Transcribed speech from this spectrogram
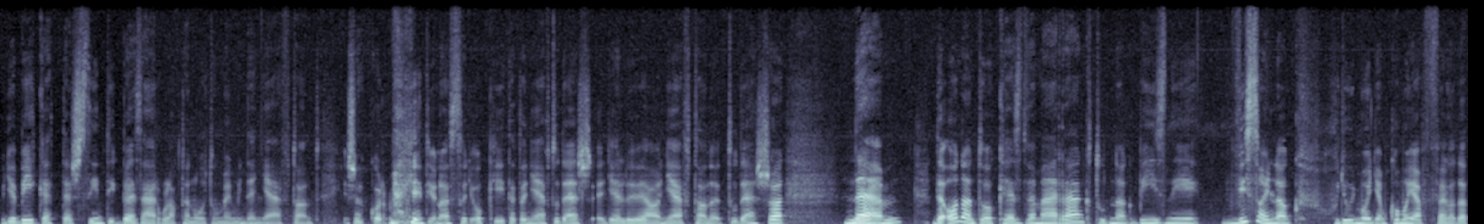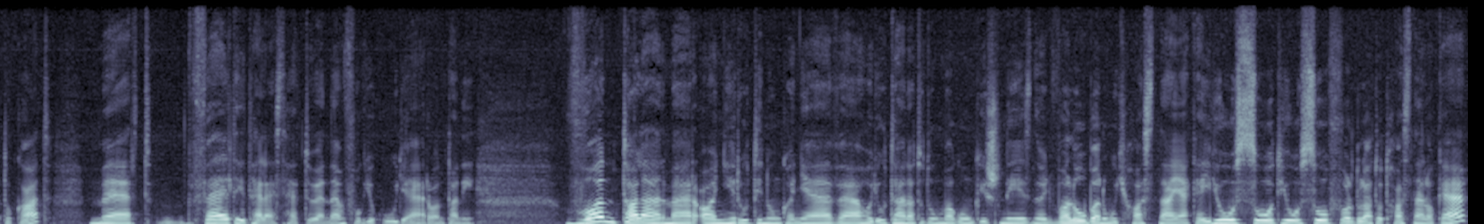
ugye a B2-es szintig bezárólag tanultunk meg minden nyelvtant. És akkor megint jön az, hogy oké, okay, tehát a nyelvtudás egyelőre a nyelvtan tudással. Nem, de onnantól kezdve már ránk tudnak bízni viszonylag, hogy úgy mondjam, komolyabb feladatokat, mert feltételezhetően nem fogjuk úgy elrontani. Van talán már annyi rutinunk a nyelvvel, hogy utána tudunk magunk is nézni, hogy valóban úgy használják-e, jó szót, jó szófordulatot használok-e,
